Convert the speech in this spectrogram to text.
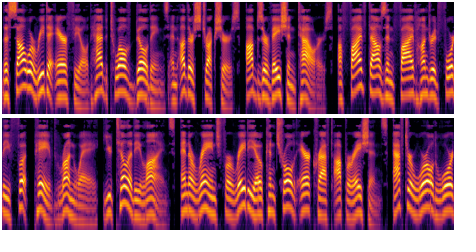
The Sahuarita Airfield had 12 buildings and other structures, observation towers, a 5,540-foot paved runway, utility lines, and a range for radio-controlled aircraft operations. After World War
